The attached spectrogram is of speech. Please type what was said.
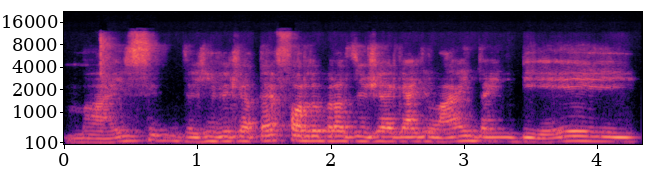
mas a gente vê que até fora do Brasil já é guideline da NBA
